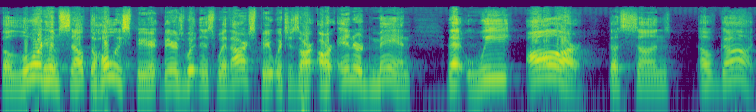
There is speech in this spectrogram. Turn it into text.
the Lord Himself, the Holy Spirit, bears witness with our spirit, which is our, our entered man, that we are the sons of God,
